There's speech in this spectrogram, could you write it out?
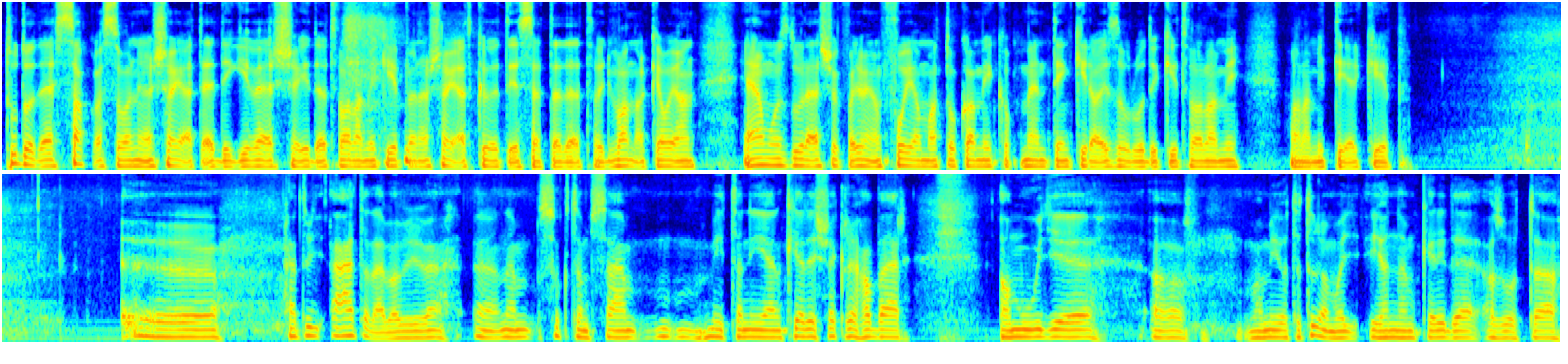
Tudod-e szakaszolni a saját eddigi verseidet, valamiképpen a saját költészetedet, hogy vannak-e olyan elmozdulások, vagy olyan folyamatok, amik mentén kirajzolódik itt valami, valami térkép? Ö, Hát úgy általában véve nem szoktam számítani ilyen kérdésekre, ha bár amúgy a, amióta tudom, hogy jönnöm kell ide, azóta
